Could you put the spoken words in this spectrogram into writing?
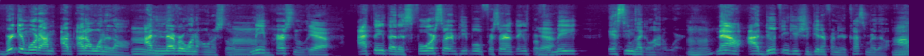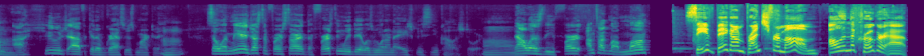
brick and mortar. I'm, I I don't want it all. I never want to own a store. Me personally. Mm. yeah, I think that it's for certain people for certain things, but Yeah. for me, it seems like a lot of work. Mm-hmm. Now, I do think you should get in front of your customer though. I'm Mm. a huge advocate of grassroots marketing. Mm-hmm. So when me and Justin first started, the first thing we did was we went on the HBCU college tour. Mm. That was the first. I'm talking about month. Save big on brunch for mom, all in the Kroger app.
